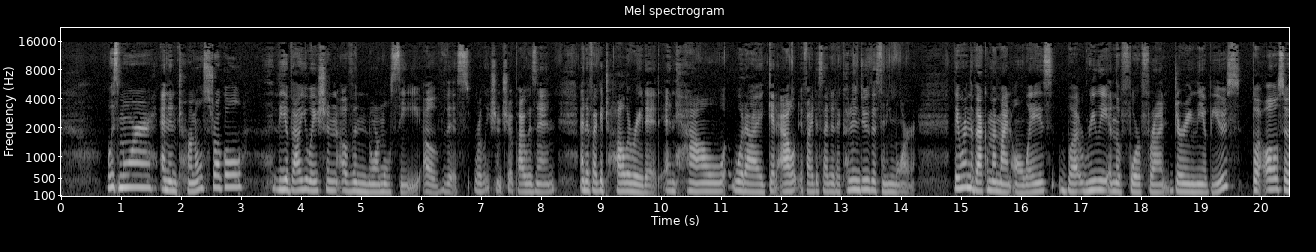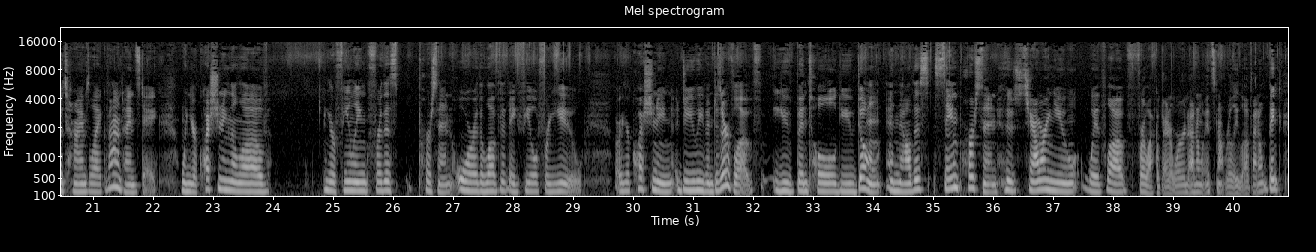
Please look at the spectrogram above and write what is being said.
was more an internal struggle, the evaluation of the normalcy of this relationship I was in, and if I could tolerate it, and how would I get out if I decided I couldn't do this anymore. They were in the back of my mind always, but really in the forefront during the abuse but also times like Valentine's Day when you're questioning the love you're feeling for this person or the love that they feel for you. Or you're questioning, do you even deserve love? You've been told you don't. And now, this same person who's showering you with love, for lack of a better word, I don't, it's not really love, I don't think,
